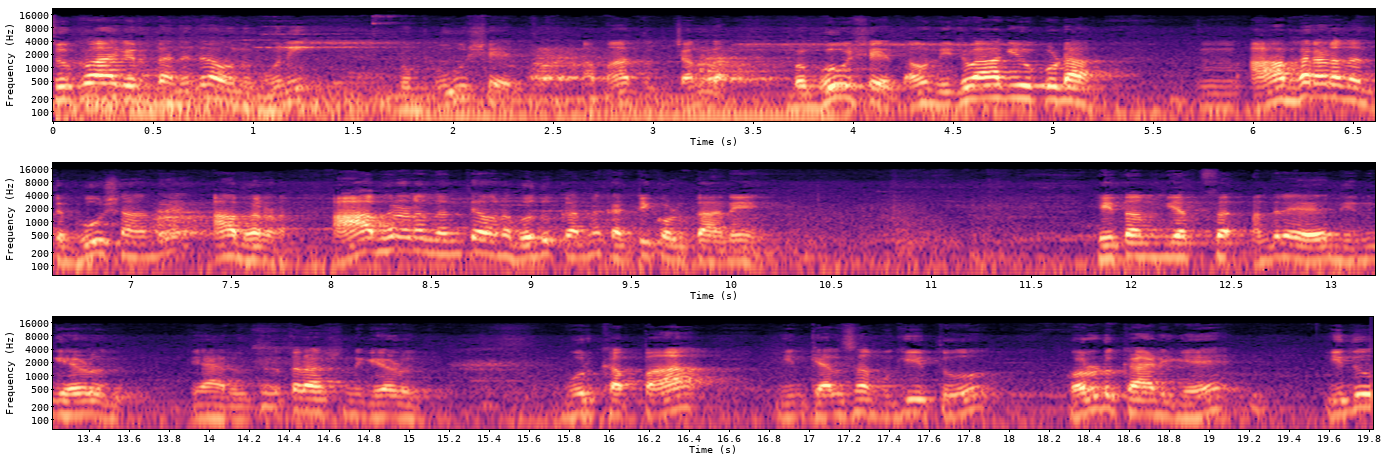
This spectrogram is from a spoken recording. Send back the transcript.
ಸುಖವಾಗಿರ್ತಾನೆ ಅಂದ್ರೆ ಅವನು ಮುನಿ. ಬಭೂಷೇತ್ ಆ ಮಾತು ಚಂದ. ಬಭೂಷೇತ್ ಅವನು ನಿಜವಾಗಿಯೂ ಕೂಡ ಆಭರಣದಂತೆ, ಭೂಷ ಅಂದ್ರೆ ಆಭರಣ. ಆಭರಣದಂತೆ ಅವನ ಬದುಕನ್ನ ಕಟ್ಟಿಕೊಳ್ತಾನೆ. ಹಿತಂ ಯತ್ ಅಂದ್ರೆ ನಿನ್ಗೆ ಹೇಳುದು. ಯಾರು? ಧೃತರಾಷ್ಟ್ರನಿಗೆ ಹೇಳುದು. ಮೂರ್ಖಪ್ಪ, ನಿನ್ ಕೆಲಸ ಮುಗೀತು, ಹೊರಡು ಕಾಡಿಗೆ ಇದು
